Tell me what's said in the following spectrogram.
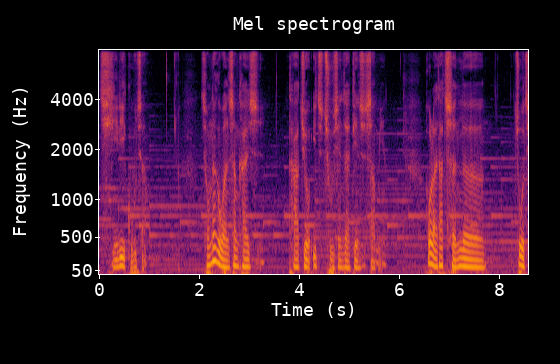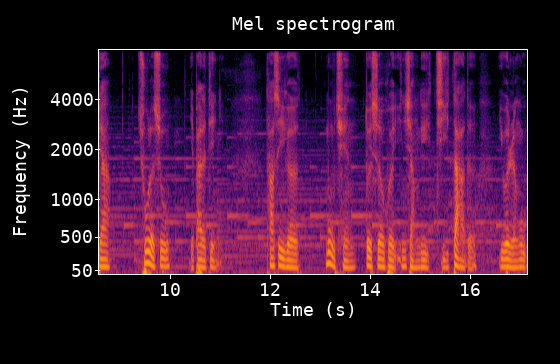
起立鼓掌。从那个晚上开始，他就一直出现在电视上面。后来他成了作家，出了书，也拍了电影。他是一个目前对社会影响力极大的一位人物。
